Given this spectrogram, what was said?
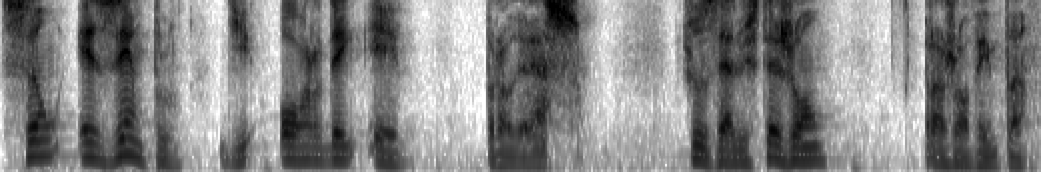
são exemplo de ordem e progresso. José Luiz Tejon, para Jovem Pan.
